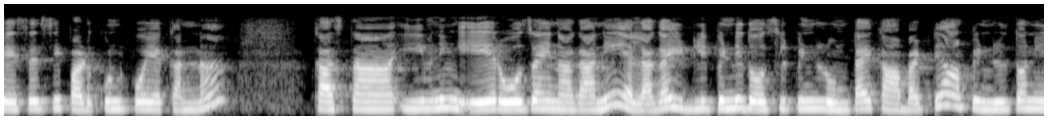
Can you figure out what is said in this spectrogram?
చేసేసి పడుకుండిపోయే కన్నా కాస్త ఈవినింగ్ ఏ రోజైనా కానీ ఎలాగా ఇడ్లీ పిండి దోశల పిండిలు ఉంటాయి కాబట్టి ఆ పిండిలతోని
